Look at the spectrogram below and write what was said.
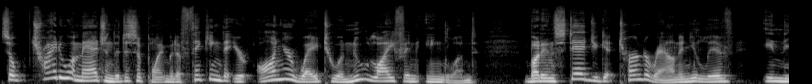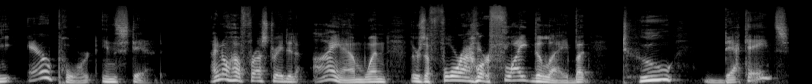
So try to imagine the disappointment of thinking that you're on your way to a new life in England, but instead you get turned around and you live in the airport instead. I know how frustrated I am when there's a four hour flight delay, but two decades?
